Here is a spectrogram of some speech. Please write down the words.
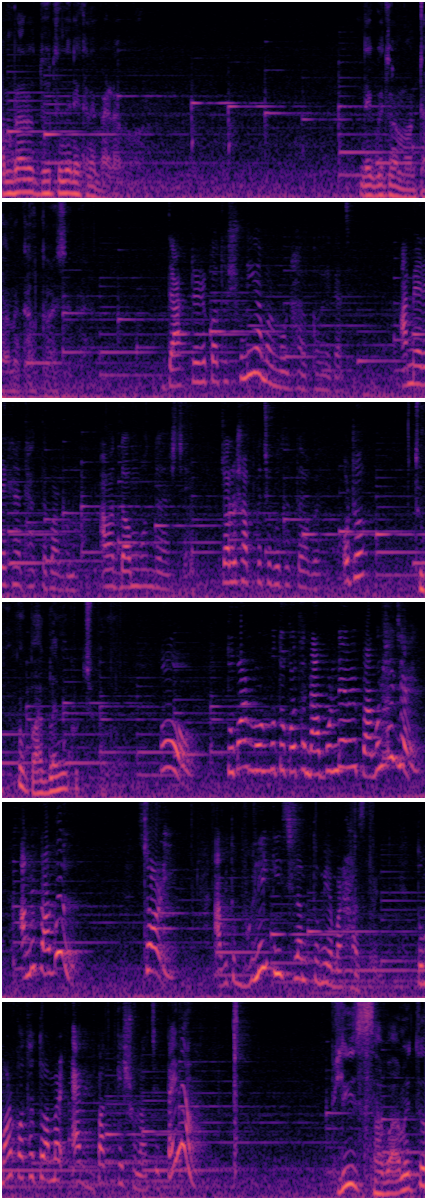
আমরা আরও দুই তিন দিন এখানে বেড়াবো। দেখবে তোমার মনটা অনেক হালকা হয়ে যাবে। ডাক্তারের কথা শুনেই আমার মন হালকা হয়ে গেছে। আমি আর এখানে থাকতে পারব না। আমার দম বন্ধ আসছে। চলো সব কিছু গুছাতে হবে। ওঠো। তুমি কোনো পাগলামি করছ ও তোমার মন মতো কথা না বললে আমি পাগল হয়ে যাই? আমি পাগল? সরি আমি তো ভুলেই গিয়েছিলাম তুমি আমার হাজবেন্ড তোমার কথা তো আমার এক বাক্যে শোনা উচিত তাই না? প্লিজ সাবা আমি তো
